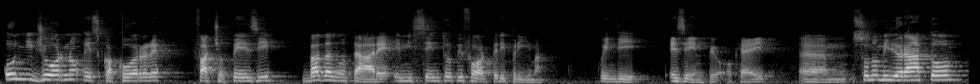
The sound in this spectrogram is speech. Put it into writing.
Ogni giorno esco a correre, faccio pesi, vado a nuotare e mi sento più forte di prima. Quindi, esempio, ok? Um, sono migliorato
